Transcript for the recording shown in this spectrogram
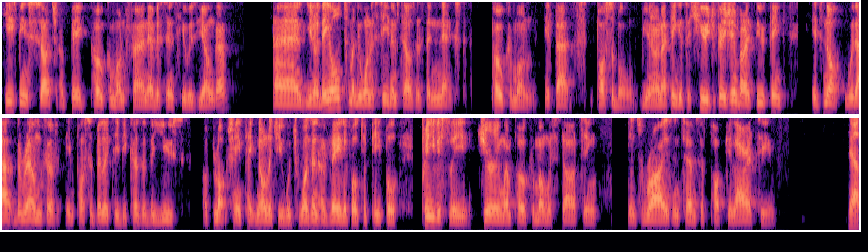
he's been such a big Pokemon fan ever since he was younger and you know they ultimately want to see themselves as the next Pokemon if that's possible. You know, and I think it's a huge vision, but I do think it's not without the realms of impossibility because of the use of blockchain technology, which wasn't available to people previously during when Pokemon was starting its rise in terms of popularity. Yeah,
